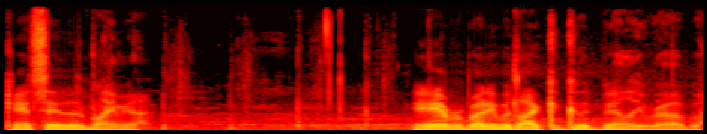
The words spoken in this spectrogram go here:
Can't say that I blame you. Everybody would like a good belly rub.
